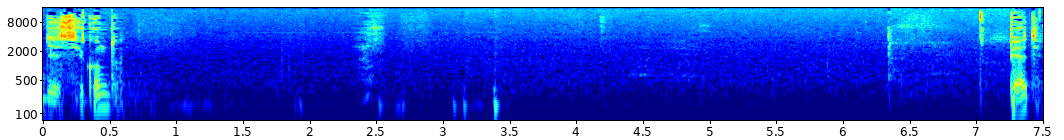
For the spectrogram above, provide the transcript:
10 секунд. Пять.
